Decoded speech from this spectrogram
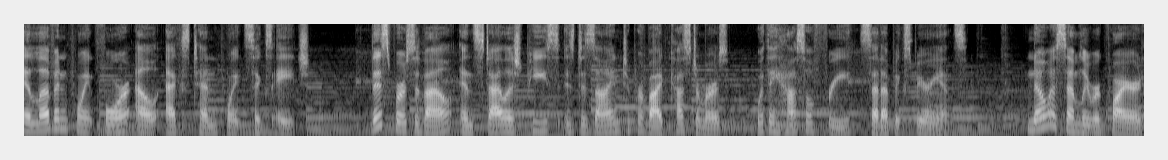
11.4 L x 10.6 H. This versatile and stylish piece is designed to provide customers with a hassle-free setup experience. No assembly required,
